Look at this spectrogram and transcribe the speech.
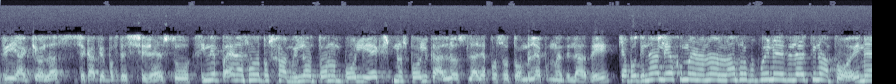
βία κιόλας σε κάποια από αυτές τις σειρές του. Είναι ένας άνθρωπος χαμηλών τόνων, πολύ έξυπνος, πολύ καλός, δηλαδή από όσο τον βλέπουμε δηλαδή. Και από την άλλη έχουμε έναν άλλον άνθρωπο που είναι, δηλαδή, τι να πω, είναι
